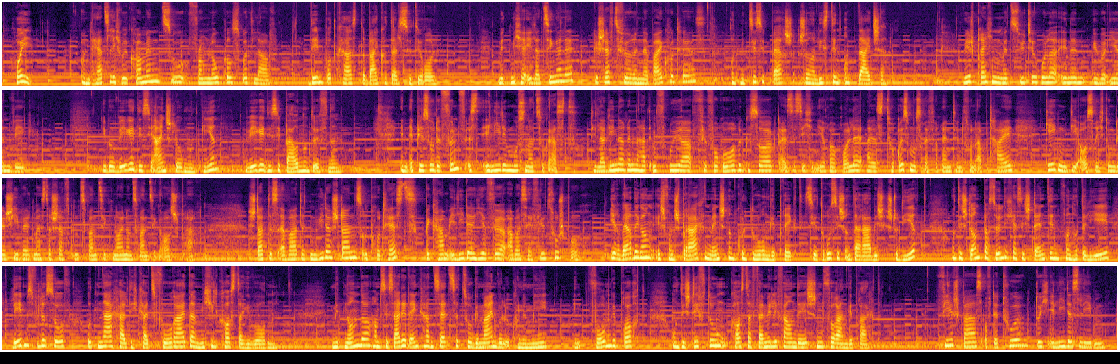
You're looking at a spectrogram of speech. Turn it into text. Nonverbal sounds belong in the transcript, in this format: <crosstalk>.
Hoi und herzlich willkommen zu From Locals with Love, dem Podcast der Bike Hotels Südtirol. Mit Michaela Zingerle, Geschäftsführerin der Bike Hotels und mit Sissi Persch, Journalistin und Deutsche. Wir sprechen mit SüdtirolerInnen über ihren Weg. Über Wege, die sie einschlagen und gehen, Wege, die sie bauen und öffnen. In Episode 5 ist Elide Mussner zu Gast. Die Ladinerin hat im Frühjahr für Furore gesorgt, als sie sich in ihrer Rolle als Tourismusreferentin von Abtei gegen die Ausrichtung der Skiweltmeisterschaften 2029 aussprach. Statt des erwarteten Widerstands und Protests bekam Elida hierfür aber sehr viel Zuspruch. Ihr Werdegang ist von Sprachen, Menschen und Kulturen geprägt. Sie hat Russisch und Arabisch studiert und ist dann persönliche Assistentin von Hotelier, Lebensphilosoph und Nachhaltigkeitsvorreiter Michel Costa geworden. Miteinander haben sie seine Denkansätze zur Gemeinwohlökonomie in Form gebracht und die Stiftung Costa Family Foundation vorangebracht. Viel Spaß auf der Tour durch Elides Leben.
